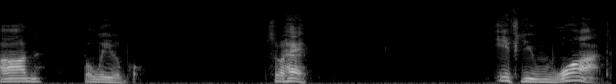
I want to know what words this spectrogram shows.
Unbelievable. So, hey, if you want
